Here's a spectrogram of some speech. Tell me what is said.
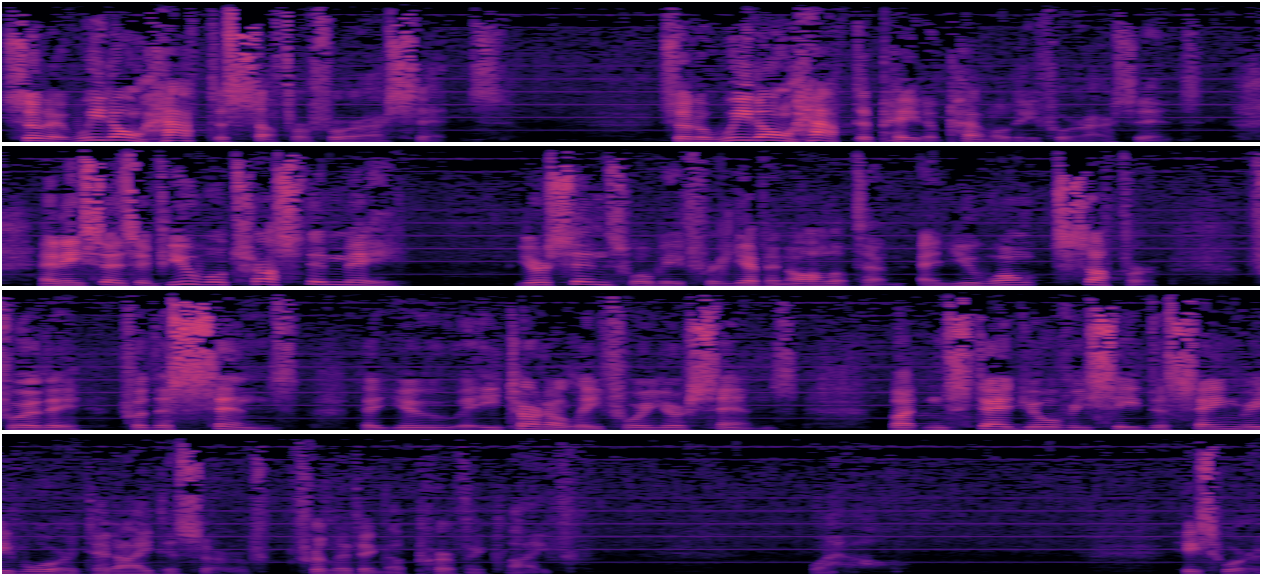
so that we don't have to suffer for our sins, so that we don't have to pay the penalty for our sins. And he says, if you will trust in me, your sins will be forgiven, all of them, and you won't suffer for the, for the sins that you eternally for your sins. But instead, you'll receive the same reward that I deserve for living a perfect life. Wow. He's worthy.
